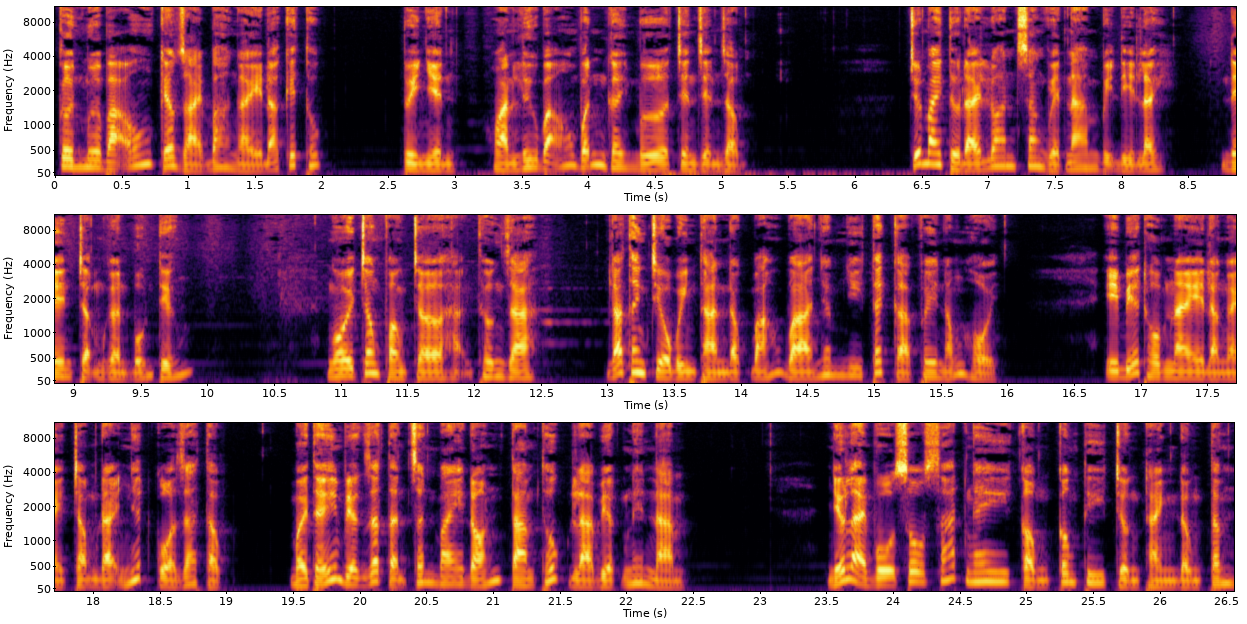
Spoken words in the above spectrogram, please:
Cơn mưa bão kéo dài ba ngày đã kết thúc. Tuy nhiên, hoàn lưu bão vẫn gây mưa trên diện rộng. Chuyến bay từ Đài Loan sang Việt Nam bị delay, nên chậm gần 4 tiếng. Ngồi trong phòng chờ hạng thương gia, đã Thanh Triều bình thản đọc báo và nhâm nhi tách cà phê nóng hổi. Y biết hôm nay là ngày trọng đại nhất của gia tộc, bởi thế việc ra tận sân bay đón Tam Thúc là việc nên làm. Nhớ lại vụ xô sát ngay cổng công ty Trường Thành Đồng Tâm,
